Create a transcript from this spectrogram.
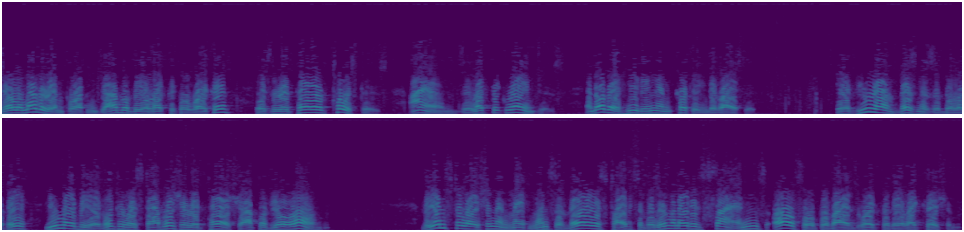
Still another important job of the electrical worker is the repair of toasters, irons, electric ranges, and other heating and cooking devices. If you have business ability, you may be able to establish a repair shop of your own. The installation and maintenance of various types of illuminated signs also provides work for the electrician.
